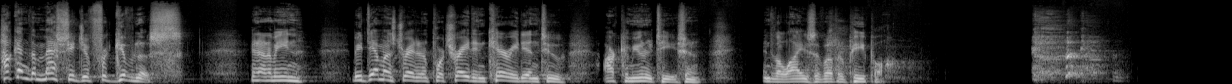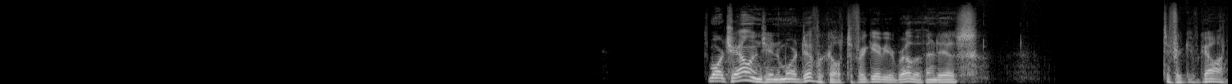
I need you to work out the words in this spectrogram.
How can the message of forgiveness you know what I mean? Be demonstrated and portrayed and carried into our communities and into the lives of other people. It's more challenging and more difficult to forgive your brother than it is to forgive God.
